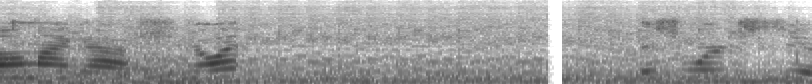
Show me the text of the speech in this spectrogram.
Oh my gosh, you know what? This works too.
